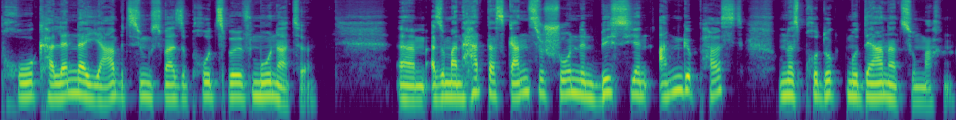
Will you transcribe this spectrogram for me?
pro Kalenderjahr beziehungsweise pro zwölf Monate. Ähm, also man hat das Ganze schon ein bisschen angepasst, um das Produkt moderner zu machen.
